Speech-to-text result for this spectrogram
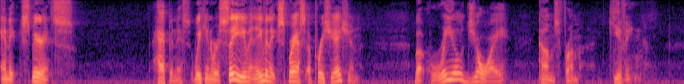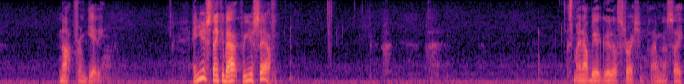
and experience happiness. We can receive and even express appreciation. But real joy comes from giving, not from getting. And you just think about for yourself. This may not be a good illustration. I'm going to say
